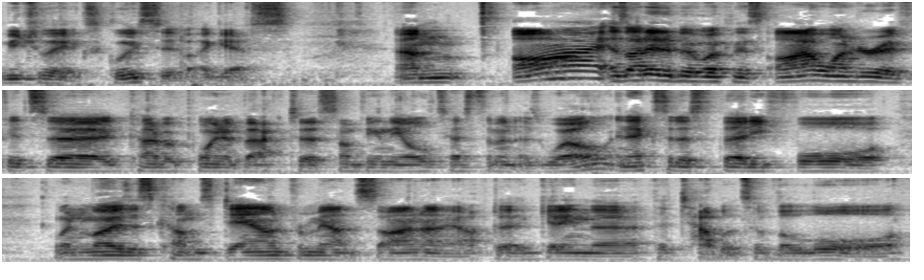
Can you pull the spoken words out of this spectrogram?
mutually exclusive, I guess. Um, I, as I did a bit of work on this, I wonder if it's a kind of a pointer back to something in the Old Testament as well. In Exodus 34, when Moses comes down from Mount Sinai after getting the, the tablets of the law,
